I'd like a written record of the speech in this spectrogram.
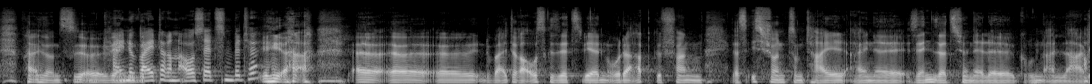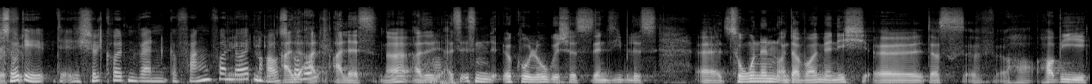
weil sonst äh, keine weiteren aussetzen bitte. Ja, äh, äh, weitere ausgesetzt werden oder abgefangen. Das ist schon zum Teil eine sensationelle Grünanlage. Ach so, die, die Schildkröten werden gefangen von Leuten rausgeholt. Alle, alles, ne? Also Aha. es ist ein ökologisches, sensibles äh, Zonen und da wollen wir nicht äh, das äh, Hobby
